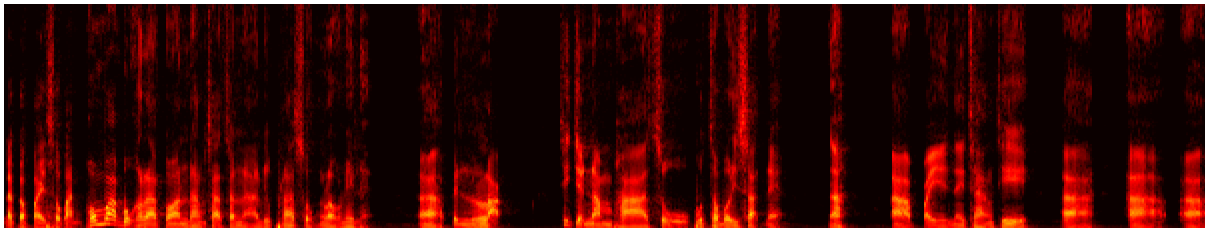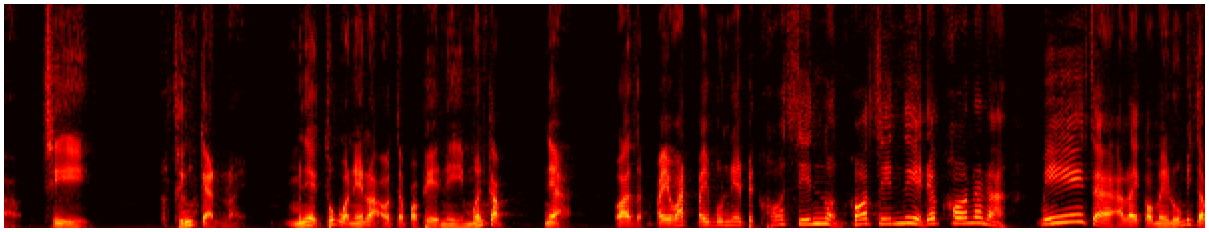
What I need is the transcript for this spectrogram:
แล้วก็ไปสวรรค์ ผมว่าบุคลากรทางศาสนาหรือพระสงฆ์เรานี่แหละอ่าเป็นหลักที่จะนำพาสู่พุทธบริษัทเนี่ยนะอ่าไปในทางที่อ่าอ่าอ่าที่ถึงแก่นหน่อย เนี่ยทุกวันนี้เราเอาแต่ประเพณีเหมือนกับ เนี่ย ว่าไปวัดไปบุญเนี่ยไปขอศีลนู่นขอศีลนี่เดี๋ยวขอนั่นน่ะ มีแต่อะไรก็ไม่รู้มีแต่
